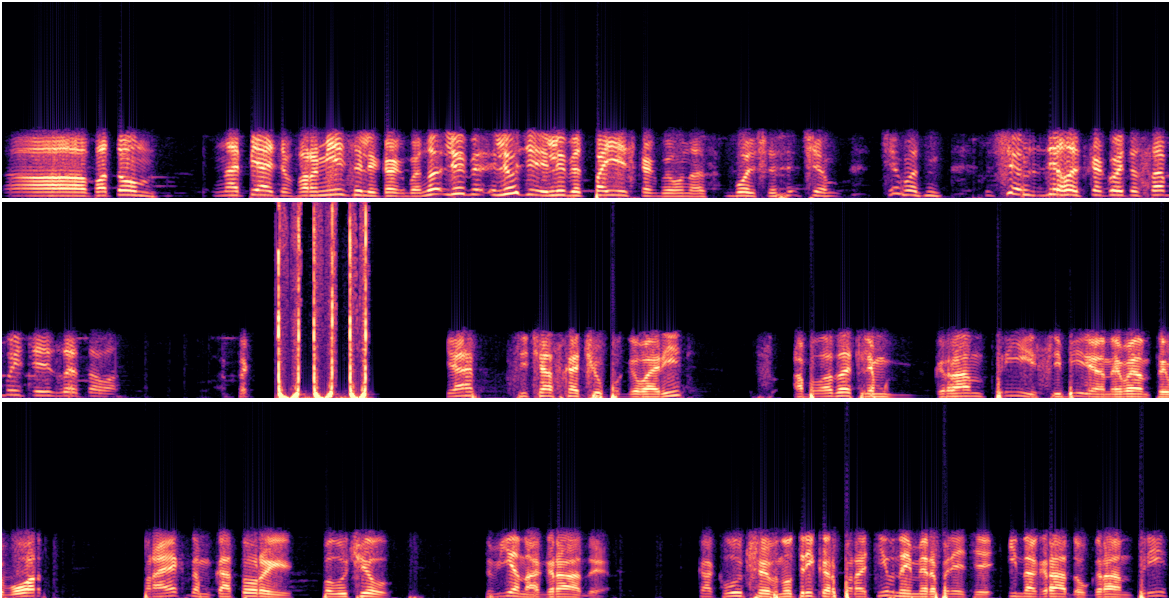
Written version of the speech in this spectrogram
э, потом на 5 оформители, как бы, но люби, люди любят поесть, как бы, у нас больше, чем, чем, чем сделать какое-то событие из этого. Я сейчас хочу поговорить с обладателем Гран-при Siberian Event Award, проектом, который получил две награды, как лучшее внутрикорпоративное мероприятие и награду Гран-при.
